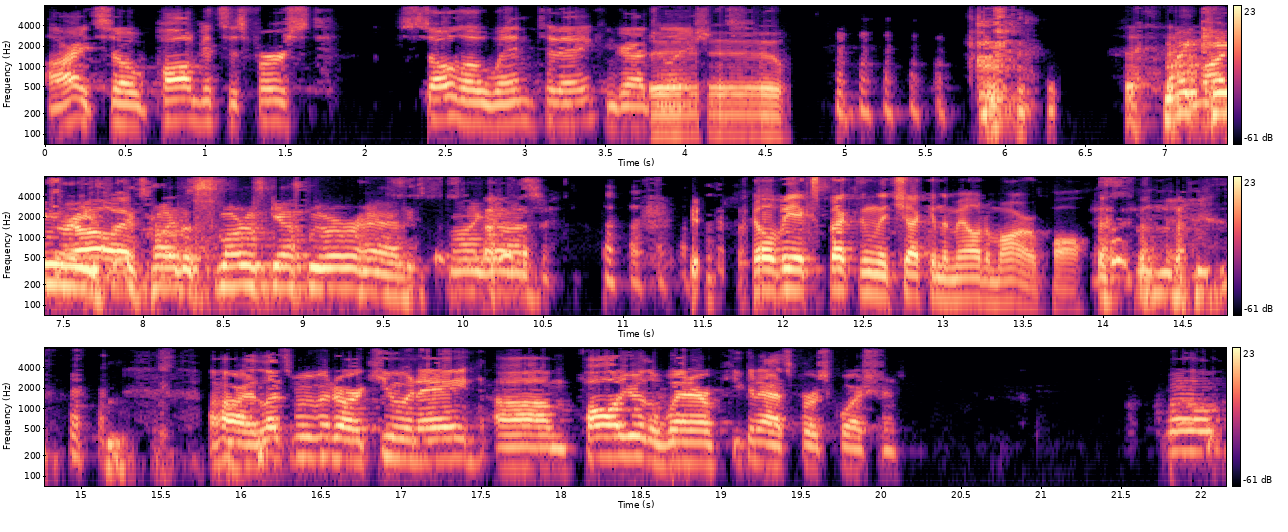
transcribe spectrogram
All right, so Paul gets his first solo win today. Congratulations. Mike Kingery is probably the smartest guest we've ever had. My God. He'll be expecting the check in the mail tomorrow, Paul. All right, let's move into our Q and A. Um, Paul, you're the winner. You can ask first question. Well,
